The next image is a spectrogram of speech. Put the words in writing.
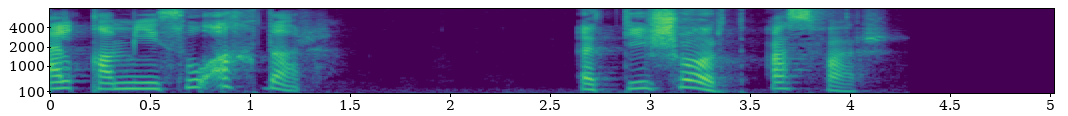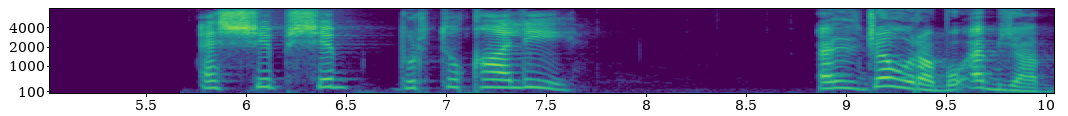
القميص أخضر. التيشورت أصفر. الشبشب برتقالي. الجورب أبيض.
